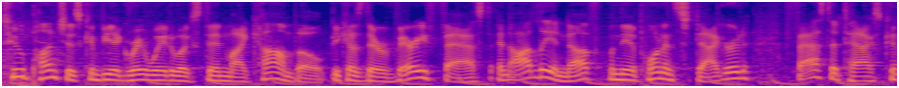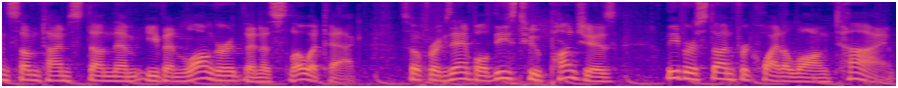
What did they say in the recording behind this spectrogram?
two punches can be a great way to extend my combo, because they're very fast, and oddly enough, when the opponent's staggered, fast attacks can sometimes stun them even longer than a slow attack. So for example, these two punches leave her stunned for quite a long time.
